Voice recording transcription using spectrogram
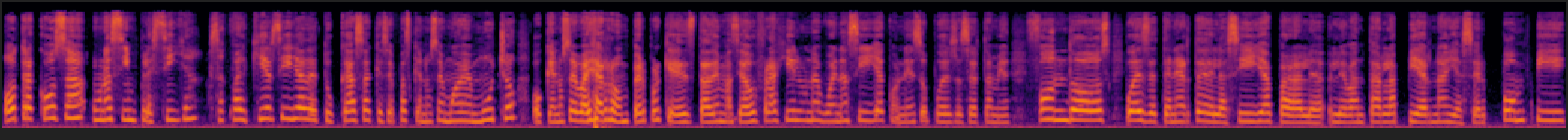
Otra cosa, una simple silla, o sea, cualquier silla de tu casa que sepas que no se mueve mucho o que no se vaya a romper porque está demasiado frágil, una buena silla, con eso puedes hacer también fondos, puedes detenerte de la silla para levantar la pierna y hacer pompi,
